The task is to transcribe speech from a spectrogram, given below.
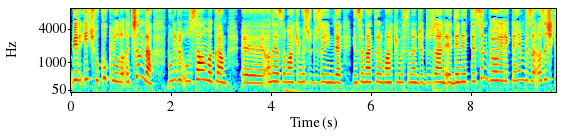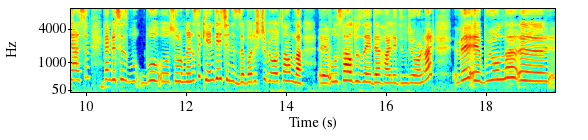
Bir iç hukuk yolu açın da bunu bir ulusal makam e, Anayasa Mahkemesi düzeyinde İnsan Hakları Mahkemesi'nden önce düzen e, denetlesin. Böylelikle hem bize az iş gelsin hem de siz bu, bu sorunlarınızı kendi içinizde barışçı bir ortamla e, ulusal düzeyde halledin diyorlar ve e, bu yolla e,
